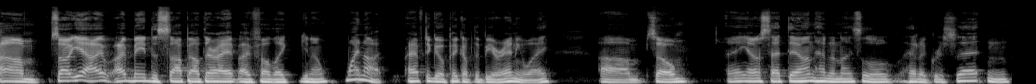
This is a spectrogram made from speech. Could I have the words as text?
Um. So yeah, I, I made the stop out there. I I felt like you know why not? I have to go pick up the beer anyway. Um. So I, you know sat down, had a nice little had a grisette, and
